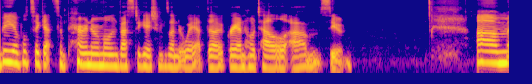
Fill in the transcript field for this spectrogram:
be able to get some paranormal investigations underway at the Grand Hotel um, soon. Um,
